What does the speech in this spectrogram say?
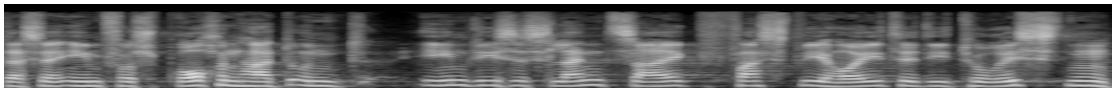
das er ihm versprochen hat und ihm dieses Land zeigt, fast wie heute die Touristen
